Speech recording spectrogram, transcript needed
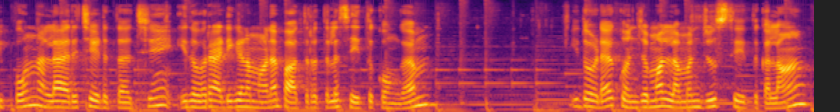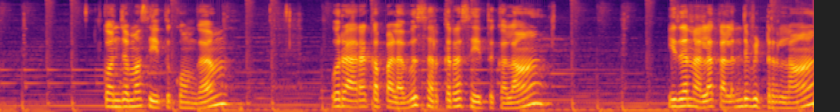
இப்போ நல்லா அரிச்சு எடுத்தாச்சு. இதை ஒரு அடிகனமான பாத்திரத்தில் சேர்த்துக்கோங்க. இதோட கொஞ்சமாக லெமன் ஜூஸ் சேர்த்துக்கலாம். கொஞ்சமாக சேர்த்துக்கோங்க. ஒரு அரைக்கப் அளவு சர்க்கரை சேர்த்துக்கலாம். இதை நல்லா கலந்து விட்டுறலாம்.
